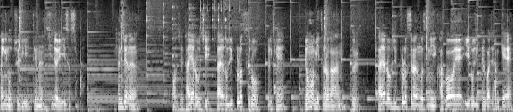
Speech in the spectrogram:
상위 노출이 되는 시절이 있었습니다. 현재는 어, 이제 다이아로직, 다이아로직 플러스로 이렇게 경험이 들어간 글, 다이아로직 플러스라는 것은 이 과거의 이 로직들과 함께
